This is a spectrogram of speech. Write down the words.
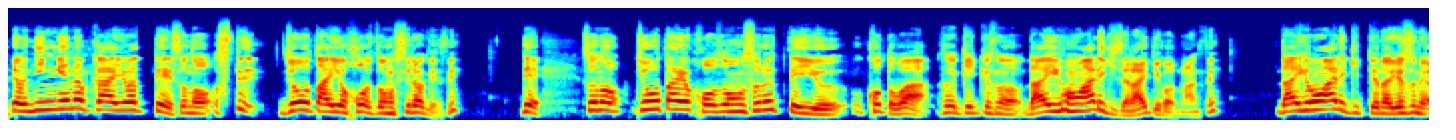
でも人間の会話って、その、捨て、状態を保存してるわけですね。で、その状態を保存するっていうことは、それ結局その台本ありきじゃないっていうことなんですね。台本ありきっていうのは、要する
